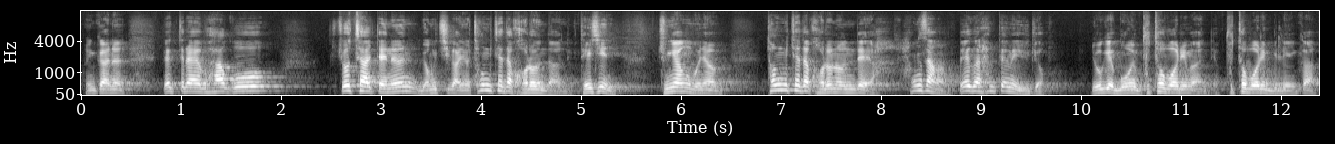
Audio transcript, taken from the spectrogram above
그러니까는 백드라이브 하고 쇼트 할 때는 명치가 아니고 턱 밑에다 걸어놓는다는 거. 대신 중요한 건 뭐냐면 턱 밑에다 걸어놓는데 항상 백은 한 뼘의 유격. 요게 몸에 붙어버리면 안 돼요. 붙어버리면 밀리니까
